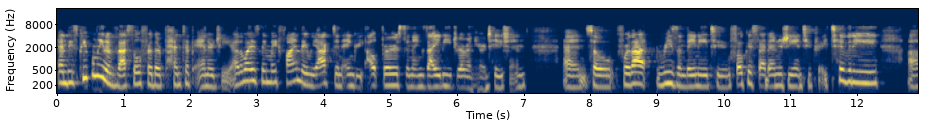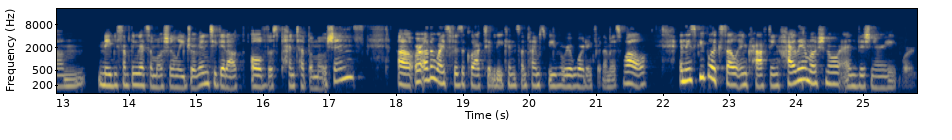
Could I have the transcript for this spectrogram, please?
and these people need a vessel for their pent up energy. Otherwise, they may find they react in angry outbursts and anxiety driven irritation. And so, for that reason, they need to focus that energy into creativity, um, maybe something that's emotionally driven to get out all of those pent up emotions. Uh, or otherwise, physical activity can sometimes be rewarding for them as well. And these people excel in crafting highly emotional and visionary work.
